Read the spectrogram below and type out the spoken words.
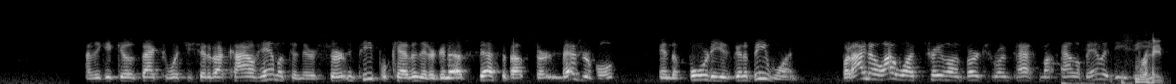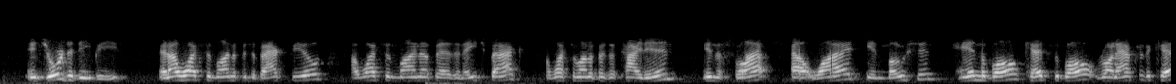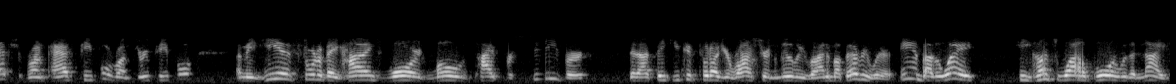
I think it goes back to what you said about Kyle Hamilton. There are certain people, Kevin, that are going to obsess about certain measurables, and the 40 is going to be one. But I know I watched Treylon Burks run past my Alabama DBs right. and Georgia DBs, and I watched him line up in the backfield. I watched him line up as an H back. I watched him line up as a tight end in the slot, out wide, in motion, hand the ball, catch the ball, run after the catch, run past people, run through people. I mean, he is sort of a Hines Ward mold type receiver that I think you could put on your roster and literally run him up everywhere. And by the way, he hunts wild boar with a knife.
